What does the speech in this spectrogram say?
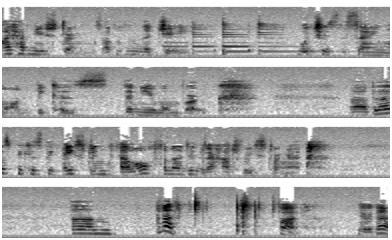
I have new strings other than the G, which is the same one because the new one broke. Uh, but that's because the A string fell off and I didn't know how to restring it. um, but no. Right, here we go.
